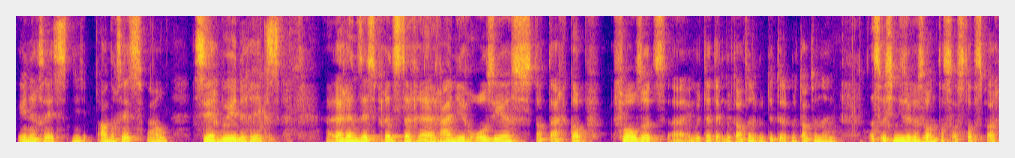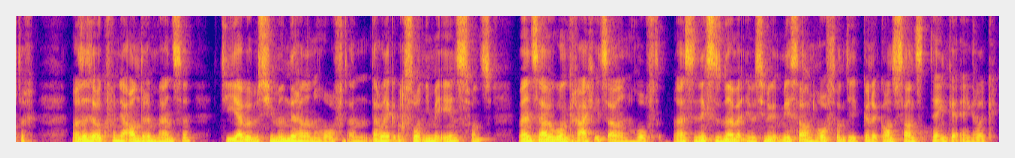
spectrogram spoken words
Enerzijds niet, anderzijds wel. Zeer boeiende reeks. Uh, daarin zei sprinster uh, Rani Rosius dat daar kop vol zit. Ik moet dit, ik moet dat doen, ik moet dit, ik moet dat doen. En dat is misschien niet zo gezond als, als topsporter. Maar ze zijn ook van die andere mensen, die hebben misschien minder aan hun hoofd. En daar ben ik het persoonlijk niet mee eens, want mensen hebben gewoon graag iets aan hun hoofd. Mensen die niks te doen hebben, die misschien ook het meeste aan hun hoofd, want die kunnen constant denken eigenlijk.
